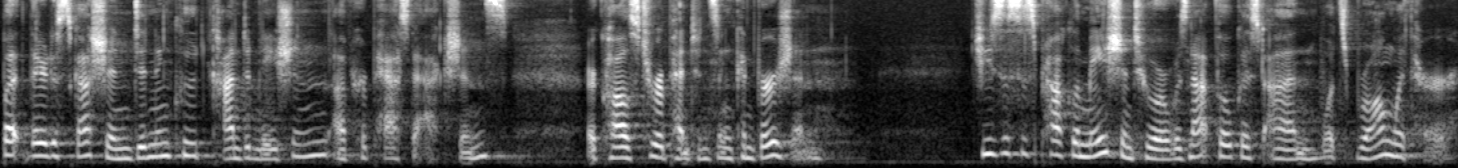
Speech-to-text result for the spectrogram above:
but their discussion didn't include condemnation of her past actions or calls to repentance and conversion. Jesus' proclamation to her was not focused on what's wrong with her,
